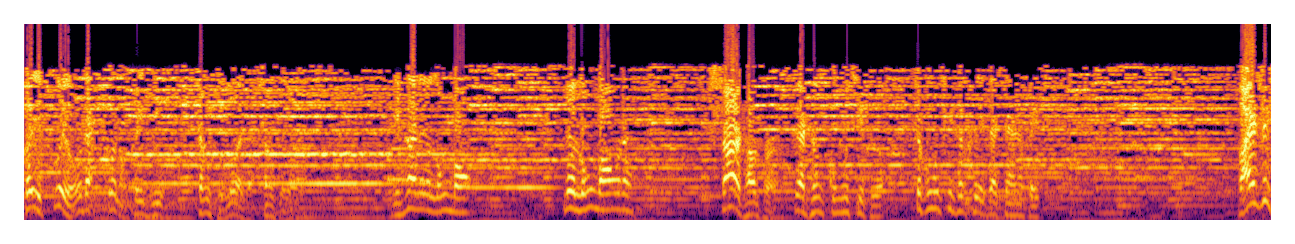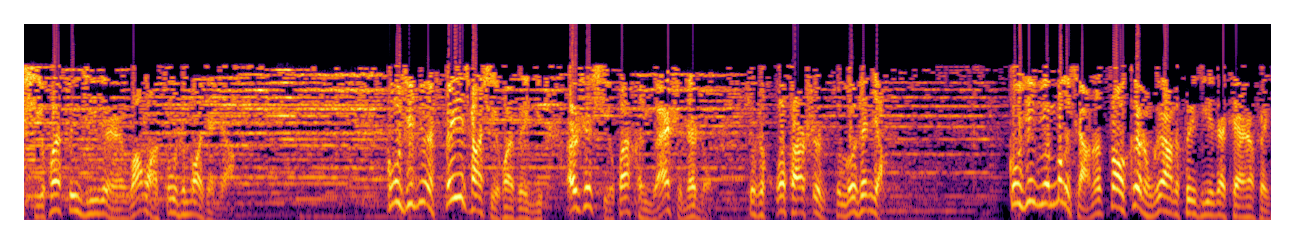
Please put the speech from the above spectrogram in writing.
可以自由的各种飞机升起落下，升起落下。你看那个龙猫，那龙猫呢，十二条腿变成公共汽车，这公共汽车可以在天上飞。凡是喜欢飞机的人，往往都是冒险家。宫崎骏非常喜欢飞机，而且喜欢很原始那种，就是活塞式的，就螺旋桨。宫崎骏梦想着造各种各样的飞机在天上飞，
